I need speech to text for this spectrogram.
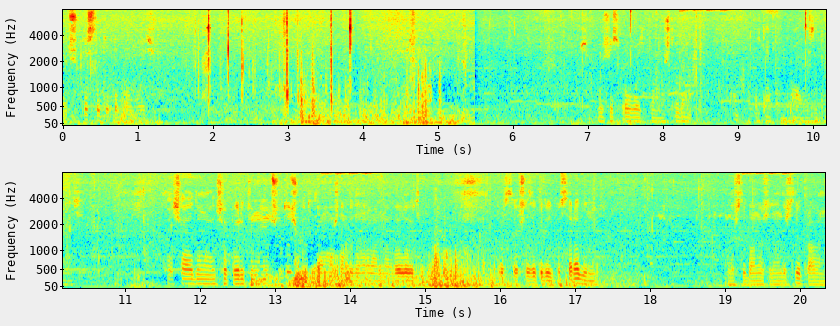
Якщо кислоту попробувати. Хочу спробовать, потому что туда вот так вправо закинуть. Хоча я думаю, якщо перейти на іншу точку, то там можна буде нормально виловити. Просто якщо закидати посередині. Але ж туди вже не дійшли правильно.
